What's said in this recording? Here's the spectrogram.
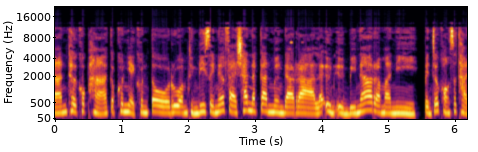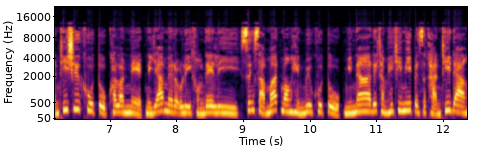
นั้น เธอคบหากับคนใหญ่คนโตรวมถึงดีไซเนอร์แฟชั่นนักการเมืองดารา และอื่นๆ บีน่ารามานี เป็นเจ้าของสถานที่ชื่อคูตูบคอลอนเนตในย่านเมราอุลีของเดลี ซึ่งสามารถมองเห็นวิวคูตูบมีน่าได้ทำให้ที่นี่เป็นสถานที่ดัง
